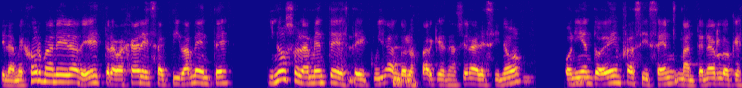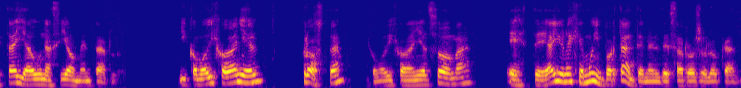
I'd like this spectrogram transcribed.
que la mejor manera de trabajar es activamente y no solamente este, cuidando los parques nacionales, sino poniendo énfasis en mantener lo que está y aún así aumentarlo. Y como dijo Daniel Crosta, como dijo Daniel Soma, este, hay un eje muy importante en el desarrollo local.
